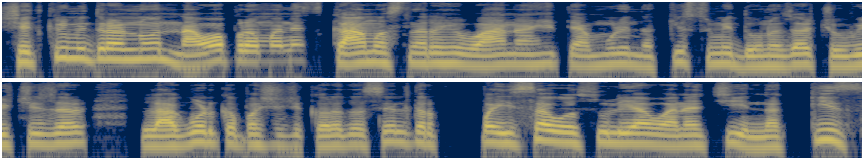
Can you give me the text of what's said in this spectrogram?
शेतकरी मित्रांनो नावाप्रमाणेच काम असणारं हे वाहन आहे. त्यामुळे नक्कीच तुम्ही दोन हजार चोवीसची जर लागवड कपाशीची करत असेल तर पैसा वसूल या वाहनाची नक्कीच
